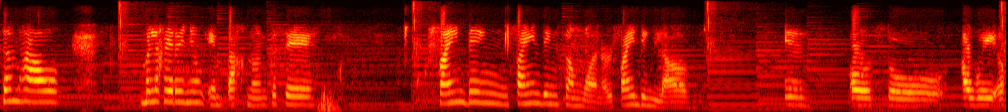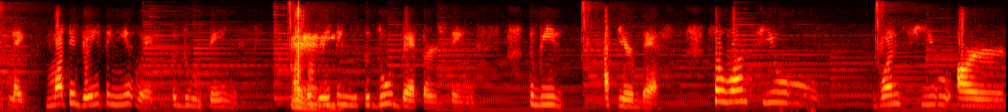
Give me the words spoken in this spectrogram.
somehow malaki rin yung impact nun kasi finding finding someone or finding love is also a way of like motivating you eh, to do things motivating you to do better things, to be at your best. So once you once you are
